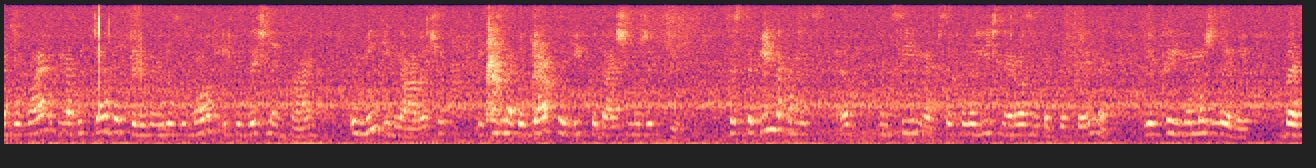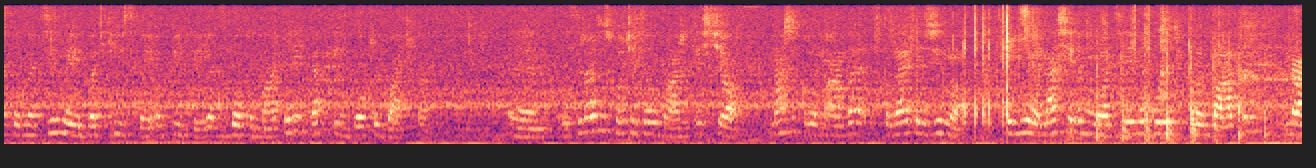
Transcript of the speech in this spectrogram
набуває набуття дитиною розумових і фізичних знань, умінь і навичок, які знадобляться в подальшому житті. Це стабільно емоц- емоційний, психологічний розвиток дитини, який неможливий без повноцінної батьківської опіки як з боку матері, так і з боку батька. Ем, Зразу ж хочу зауважити, що наша команда складається з жінок, тому наші емоції не будуть впливати на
